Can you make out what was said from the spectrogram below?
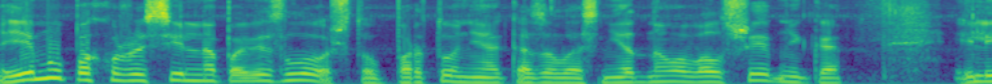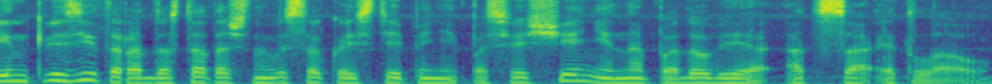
И ему, похоже, сильно повезло, что в порту не оказалось ни одного волшебника или инквизитора достаточно высокой степени посвящения наподобие отца Этлау.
